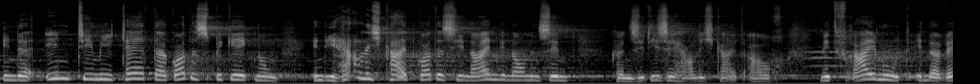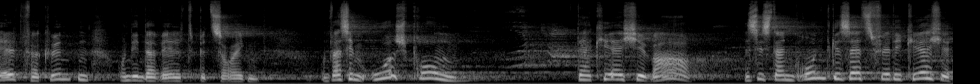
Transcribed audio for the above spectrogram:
in der Intimität der Gottesbegegnung in die Herrlichkeit Gottes hineingenommen sind, können sie diese Herrlichkeit auch mit Freimut in der Welt verkünden und in der Welt bezeugen. Und was im Ursprung der Kirche war, es ist ein Grundgesetz für die Kirche.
